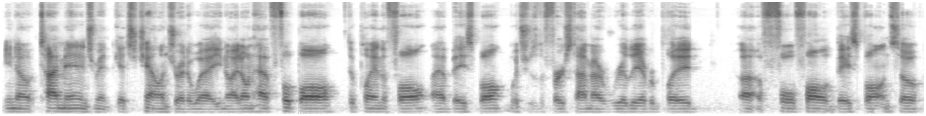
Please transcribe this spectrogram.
you know, time management gets challenged right away. You know, I don't have football to play in the fall. I have baseball, which was the first time I really ever played uh, a full fall of baseball, and so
